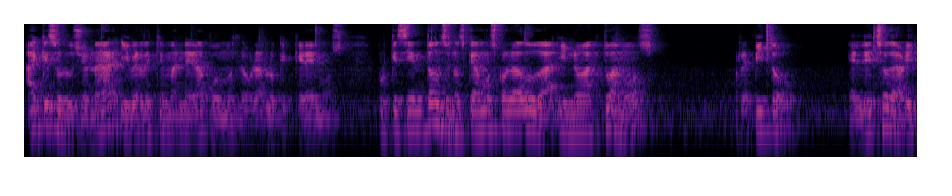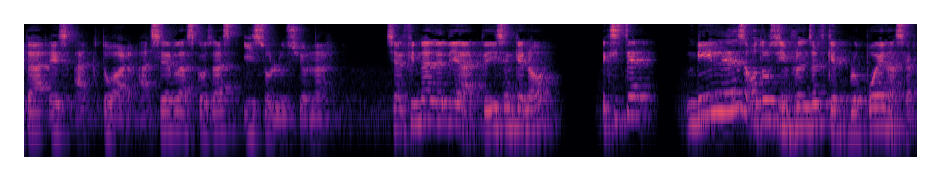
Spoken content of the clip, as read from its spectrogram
hay que solucionar y ver de qué manera podemos lograr lo que queremos. Porque si entonces nos quedamos con la duda y no actuamos, repito, el hecho de ahorita es actuar, hacer las cosas y solucionar. Si al final del día te dicen que no, existen miles otros influencers que lo pueden hacer.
